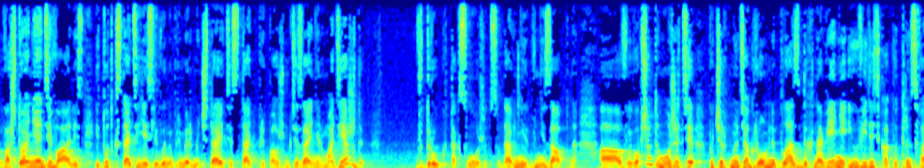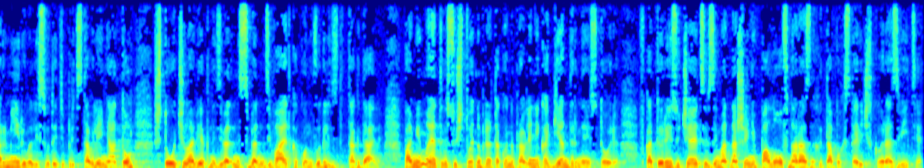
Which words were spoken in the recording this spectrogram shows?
во что они одевались. И тут, кстати, если вы, например, мечтаете стать, предположим, дизайнером одежды, вдруг так сложится, да, внезапно, а вы, в общем-то, можете почерпнуть огромный пласт вдохновения и увидеть, как вот трансформировались вот эти представления о том, что человек на себя надевает, как он выглядит и так далее. Помимо этого существует, например, такое направление, как гендерная история, в которой изучаются взаимоотношения полов на разных этапах исторического развития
